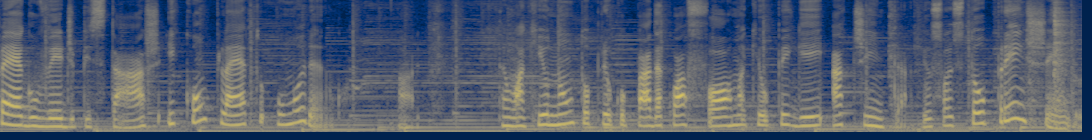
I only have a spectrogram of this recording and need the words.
pego o verde pistache e completo o morango. Olha. Então aqui eu não estou preocupada com a forma que eu peguei a tinta, eu só estou preenchendo.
